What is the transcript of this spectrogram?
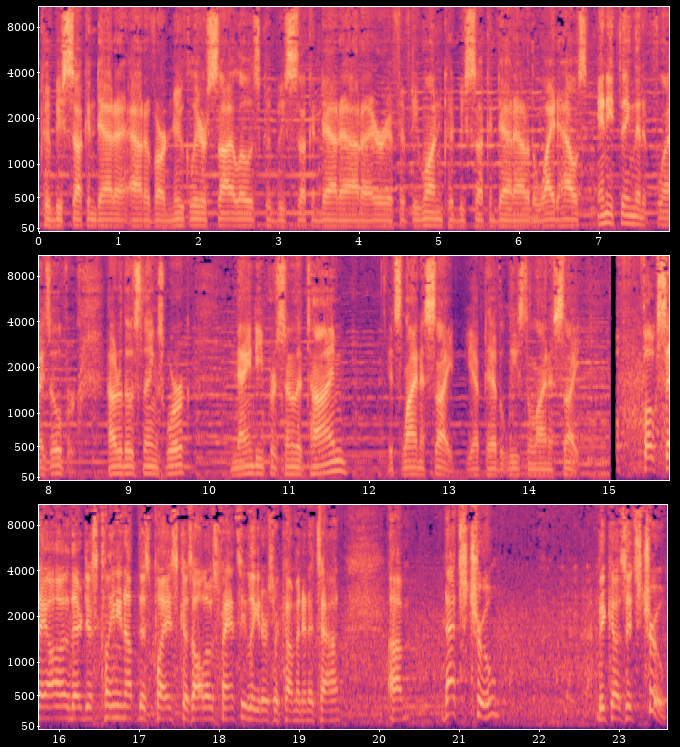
could be sucking data out of our nuclear silos, could be sucking data out of Area 51, could be sucking data out of the White House, anything that it flies over. How do those things work? 90% of the time, it's line of sight. You have to have at least a line of sight. Folks say, oh, they're just cleaning up this place because all those fancy leaders are coming into town. Um, that's true because it's true.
